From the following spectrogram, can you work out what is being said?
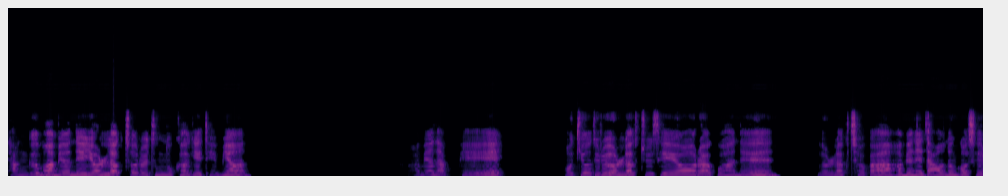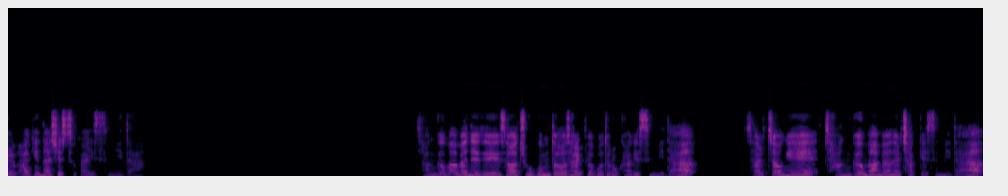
잠금 화면에 연락처를 등록하게 되면 화면 앞에 어디 어디로 연락 주세요 라고 하는 연락처가 화면에 나오는 것을 확인하실 수가 있습니다. 잠금 화면에 대해서 조금 더 살펴보도록 하겠습니다. 설정에 잠금 화면을 찾겠습니다.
